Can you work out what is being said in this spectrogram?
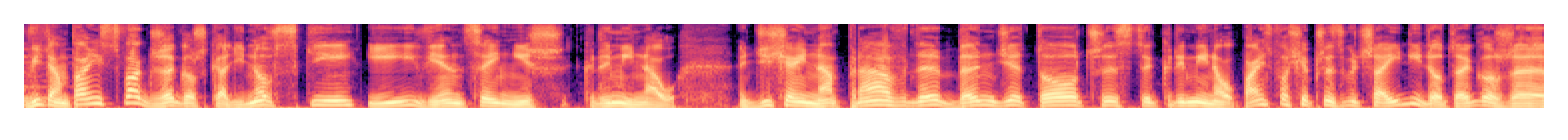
Witam Państwa, Grzegorz Kalinowski i więcej niż kryminał. Dzisiaj naprawdę będzie to czysty kryminał. Państwo się przyzwyczaili do tego, że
